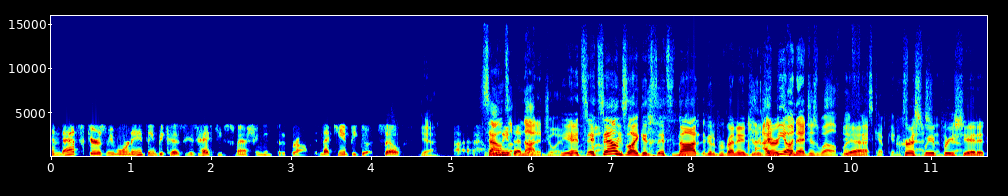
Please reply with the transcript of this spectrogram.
and that scares me more than anything because his head keeps smashing into the ground and that can't be good so yeah uh, sounds that not there. enjoyable Yeah, it's, well. it sounds like it's it's not going to prevent injuries. I'd Eric. be on edge as well if my Yeah. face kept getting Chris, we into the ground. appreciate it.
